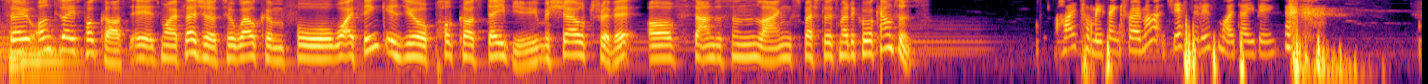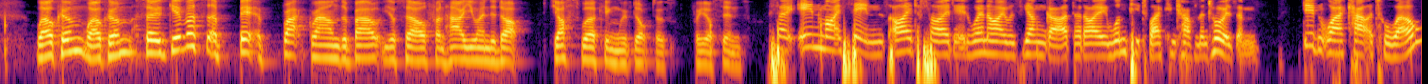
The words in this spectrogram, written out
So, on today's podcast, it is my pleasure to welcome for what I think is your podcast debut, Michelle Trivett of Sanderson Lang Specialist Medical Accountants. Hi, Tommy. Thank you very much. Yes, it is my debut. welcome, welcome. So, give us a bit of background about yourself and how you ended up just working with doctors for your sins. So, in my sins, I decided when I was younger that I wanted to work in travel and tourism didn't work out at all well.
